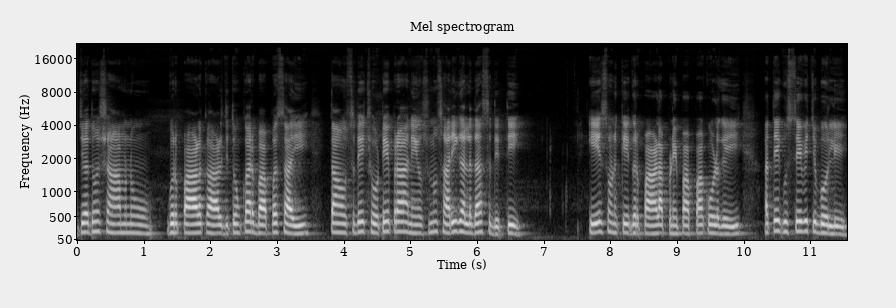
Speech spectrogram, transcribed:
ਜਦੋਂ ਸ਼ਾਮ ਨੂੰ ਗੁਰਪਾਲ ਕਾਲਜ ਤੋਂ ਘਰ ਵਾਪਸ ਆਈ, ਤਾਂ ਉਸਦੇ ਛੋਟੇ ਭਰਾ ਨੇ ਉਸ ਨੂੰ ਸਾਰੀ ਗੱਲ ਦੱਸ ਦਿੱਤੀ। ਇਹ ਸੁਣ ਕੇ ਗੁਰਪਾਲ ਆਪਣੇ ਪਾਪਾ ਕੋਲ ਗਈ ਅਤੇ ਗੁੱਸੇ ਵਿੱਚ ਬੋਲੀ,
